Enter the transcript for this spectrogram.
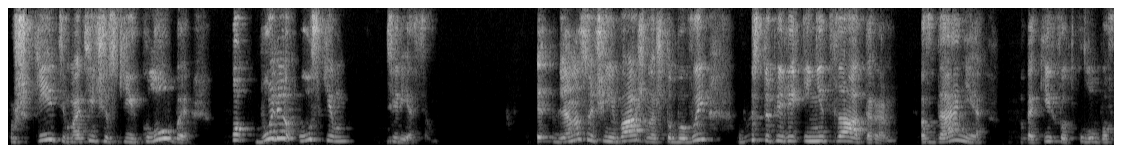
кружки, тематические клубы по более узким интересам. Для нас очень важно, чтобы вы выступили инициатором создания таких вот клубов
